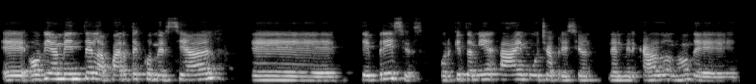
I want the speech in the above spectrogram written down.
Eh, obviamente la parte comercial eh, de precios, porque también hay mucha presión del mercado, ¿no? de,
